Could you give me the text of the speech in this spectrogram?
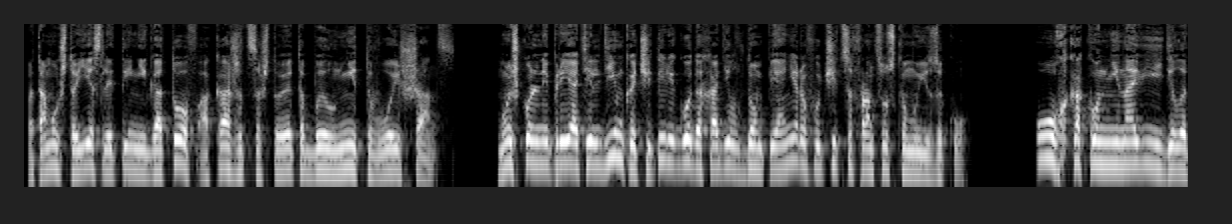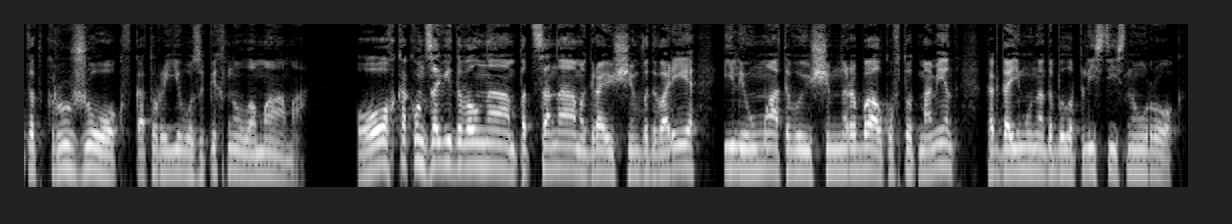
Потому что если ты не готов, окажется, что это был не твой шанс. Мой школьный приятель Димка четыре года ходил в Дом пионеров учиться французскому языку. Ух, как он ненавидел этот кружок, в который его запихнула мама. Ох, как он завидовал нам, пацанам, играющим во дворе или уматывающим на рыбалку в тот момент, когда ему надо было плестись на урок.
